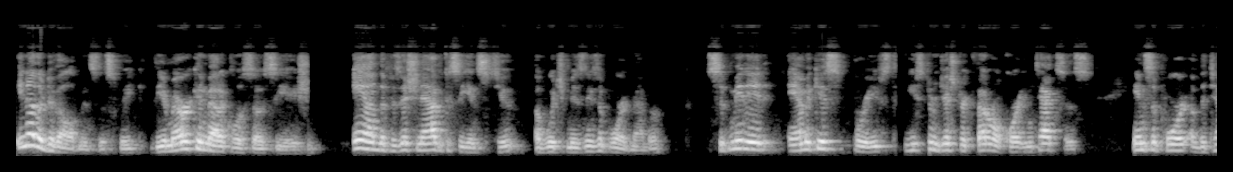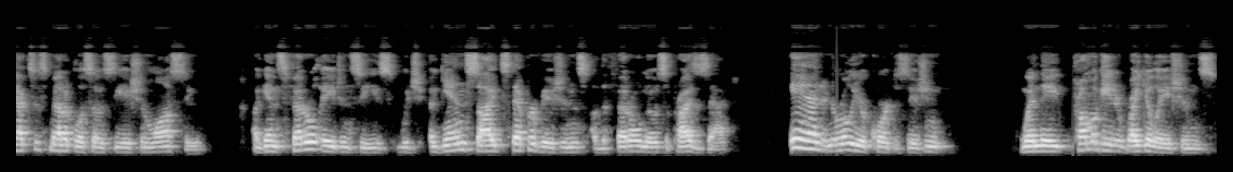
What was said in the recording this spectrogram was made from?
In other developments this week, the American Medical Association and the Physician Advocacy Institute, of which MSSNY is a board member, submitted amicus briefs to Eastern District Federal Court in Texas in support of the Texas Medical Association lawsuit against federal agencies which again sidestep provisions of the Federal No Surprises Act and an earlier court decision when they promulgated regulations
